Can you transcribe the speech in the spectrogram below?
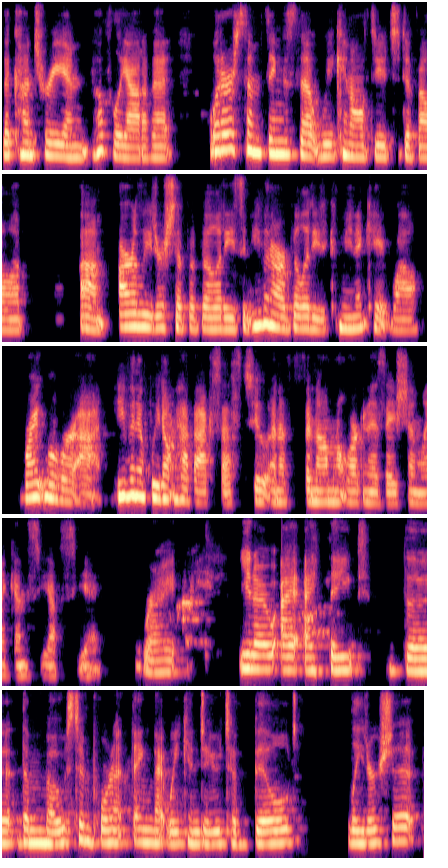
the country and hopefully out of it. What are some things that we can all do to develop um, our leadership abilities and even our ability to communicate well right where we're at, even if we don't have access to an, a phenomenal organization like NCFCA? Right. You know, I, I think the the most important thing that we can do to build leadership,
